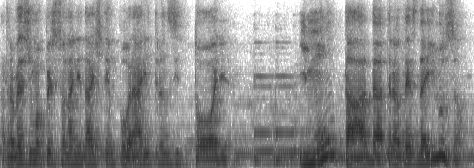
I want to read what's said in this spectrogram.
através de uma personalidade temporária e transitória e montada através da ilusão.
